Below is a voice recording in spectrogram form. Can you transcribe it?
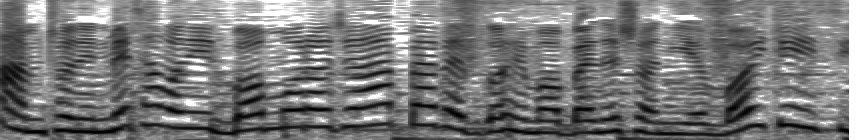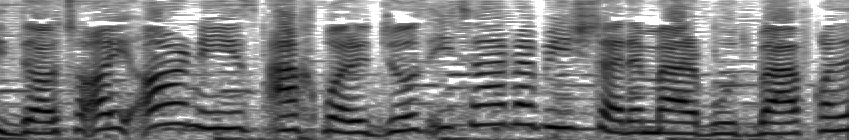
همچنین می توانید با مراجعه به وبگاه ما به نشانی yjc.ir نیز اخبار جزئی تر و بیشتر مربوط به افغانستان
